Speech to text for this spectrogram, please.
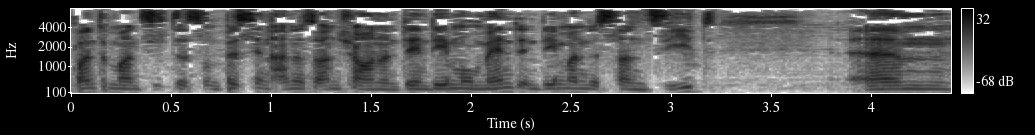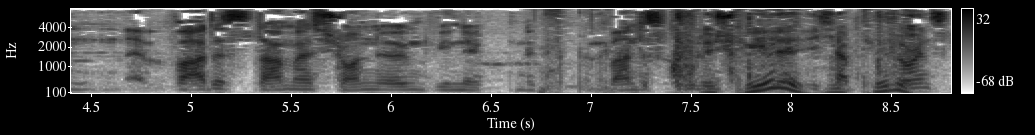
konnte man sich das so ein bisschen anders anschauen. Und in dem Moment, in dem man das dann sieht, ähm, war das damals schon irgendwie eine, eine waren das coole Spiele. Ich habe Florence,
